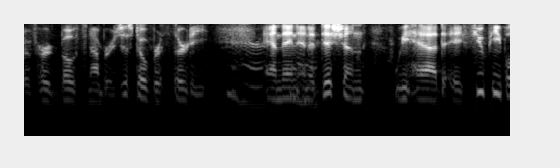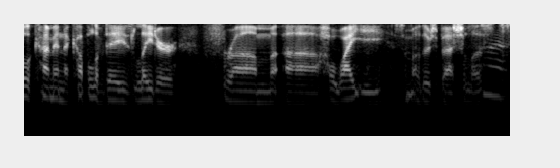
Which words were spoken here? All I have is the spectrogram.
I've heard both numbers, just over 30. And then in addition, we had a few people come in a couple of days later from uh, Hawaii, some other specialists,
